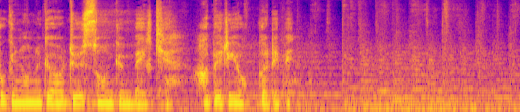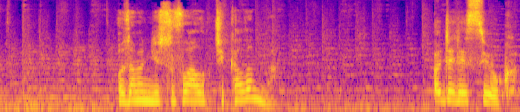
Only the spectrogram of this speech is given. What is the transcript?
Bugün onu gördüğü son gün belki. Haberi yok garibin. O zaman Yusuf'u alıp çıkalım mı? Acelesi yok.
